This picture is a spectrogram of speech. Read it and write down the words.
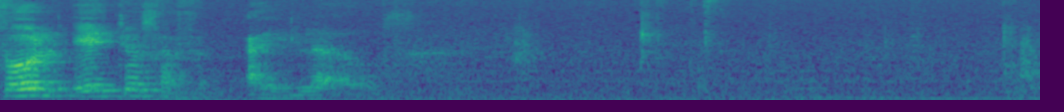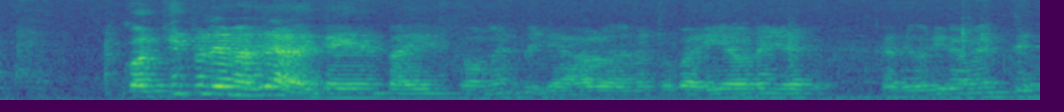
Son hechos aislados. Cualquier problema grave que hay en el país en este momento, ya hablo de nuestro país ahora ya categóricamente,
